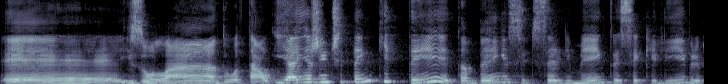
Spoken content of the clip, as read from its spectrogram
é, isolado ou tal. E aí a gente tem que ter também esse discernimento, esse equilíbrio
